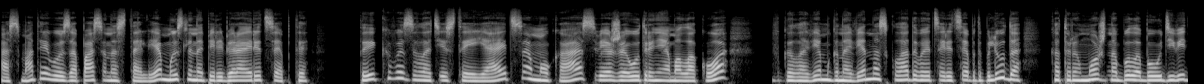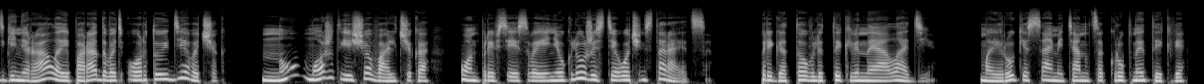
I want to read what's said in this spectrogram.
Осматриваю запасы на столе, мысленно перебирая рецепты. Тыквы, золотистые яйца, мука, свежее утреннее молоко. В голове мгновенно складывается рецепт блюда, которым можно было бы удивить генерала и порадовать Орту и девочек. Ну, может, еще Вальчика. Он при всей своей неуклюжести очень старается. Приготовлю тыквенные оладьи. Мои руки сами тянутся к крупной тыкве.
